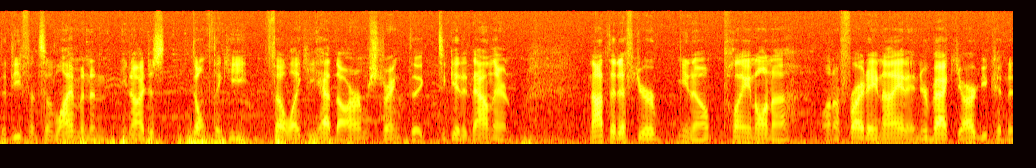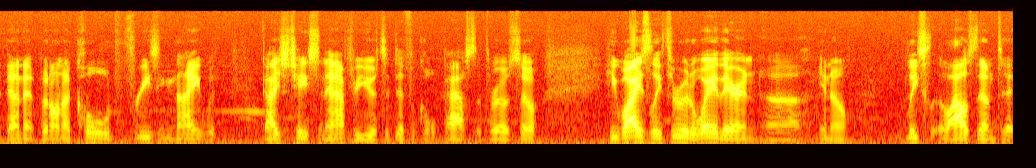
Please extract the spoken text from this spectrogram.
the defensive lineman, and you know, I just don't think he felt like he had the arm strength to, to get it down there. Not that if you're, you know, playing on a on a Friday night in your backyard, you couldn't have done it, but on a cold, freezing night with guys chasing after you, it's a difficult pass to throw. So he wisely threw it away there and, uh, you know, at least allows them to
